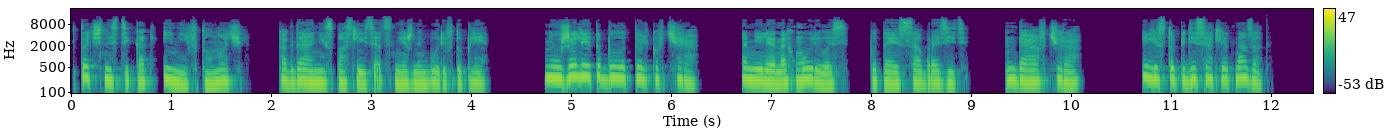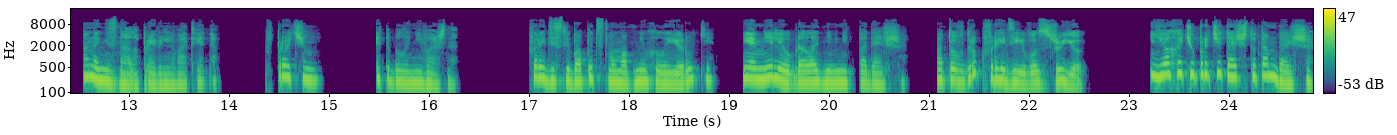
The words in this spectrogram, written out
В точности, как иней в ту ночь, когда они спаслись от снежной бури в дупле. Неужели это было только вчера? Амелия нахмурилась, пытаясь сообразить. Да, вчера. Или 150 лет назад. Она не знала правильного ответа. Впрочем, это было неважно. Фредди с любопытством обнюхал ее руки, и Амелия убрала дневник подальше. А то вдруг Фредди его сжует. «Я хочу прочитать, что там дальше»,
